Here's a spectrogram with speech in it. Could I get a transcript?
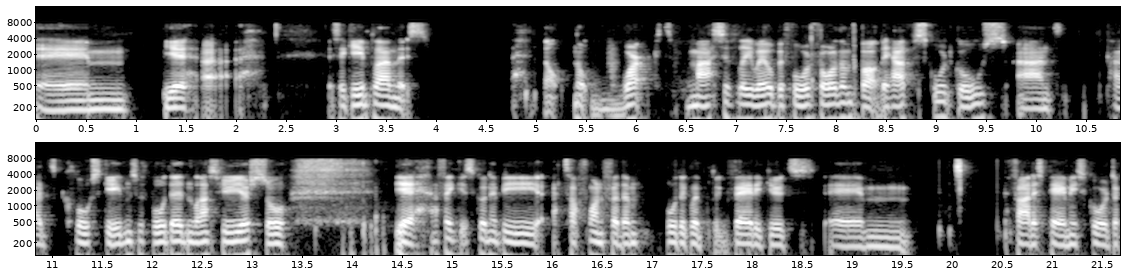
Um, yeah, it's a game plan that's not not worked massively well before for them, but they have scored goals and had close games with Bodø in the last few years. So, yeah, I think it's going to be a tough one for them. Bodø looked very good. Um, Faris Pemi scored a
